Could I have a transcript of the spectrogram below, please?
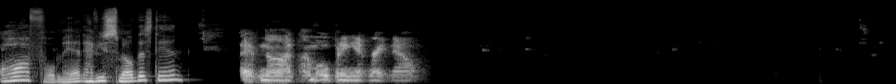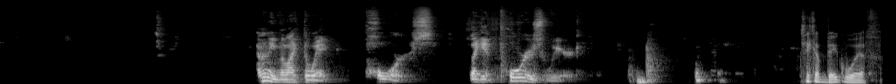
awful, man. Have you smelled this, Dan? I have not. I'm opening it right now. I don't even like the way it pours. Like it pours weird. Take a big whiff.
